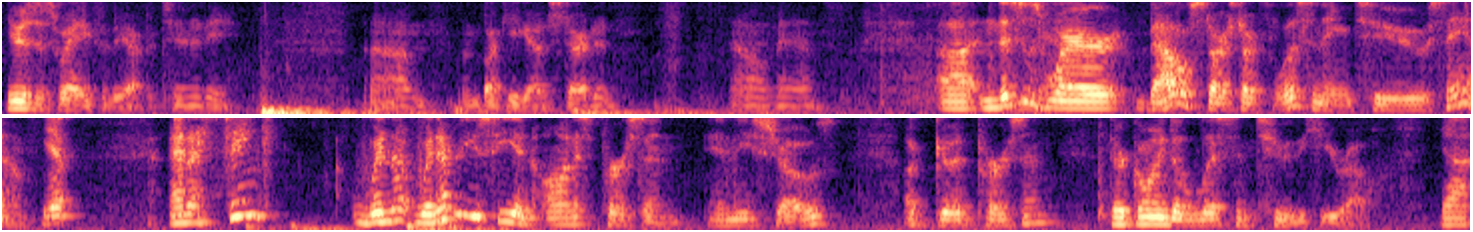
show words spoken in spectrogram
He was just waiting for the opportunity. Um, when Bucky got started. Oh man. Uh, and this is Yeah. where Battlestar starts listening to Sam. Yep. And I think when whenever you see an honest person in these shows, a good person, they're going to listen to the hero. Yeah,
